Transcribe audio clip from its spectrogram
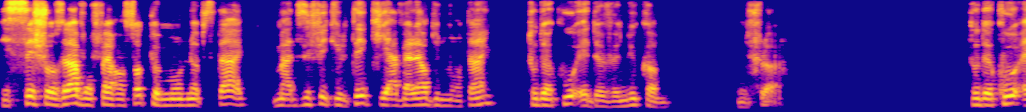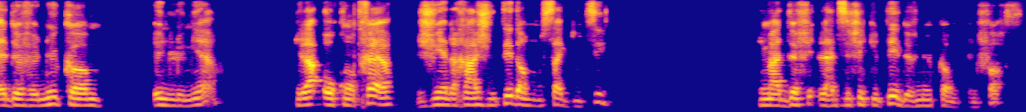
Puis ces choses-là vont faire en sorte que mon obstacle, ma difficulté qui avait l'air d'une montagne, tout d'un coup est devenue comme une fleur. Tout d'un coup est devenue comme une lumière. Puis là, au contraire, je viens de rajouter dans mon sac d'outils. La difficulté est devenue comme une force.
